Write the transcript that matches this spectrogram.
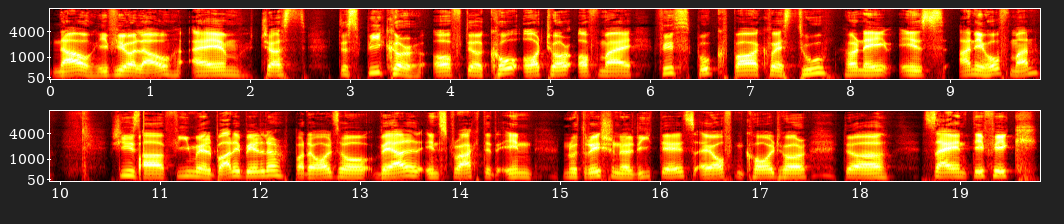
Now, if you allow, I am just the speaker of the co-author of my fifth book, Power Quest 2. Her name is Annie Hoffmann. She's a female bodybuilder, but also well instructed in nutritional details. I often called her the scientific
